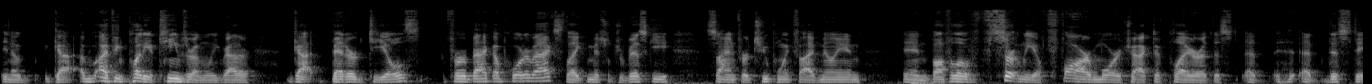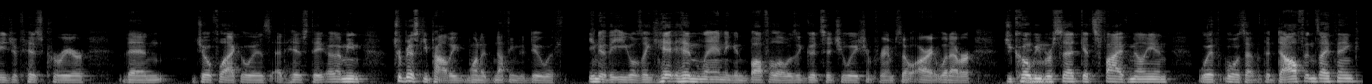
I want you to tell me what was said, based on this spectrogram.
you know, got I think plenty of teams around the league rather got better deals for backup quarterbacks, like Mitchell Trubisky signed for two point five million in Buffalo. Certainly a far more attractive player at this at at this stage of his career than Joe Flacco is at his stage. I mean, Trubisky probably wanted nothing to do with you know the Eagles. Like hit him landing in Buffalo was a good situation for him. So all right, whatever. Jacoby Brissett gets five million with what was that with the Dolphins? I think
